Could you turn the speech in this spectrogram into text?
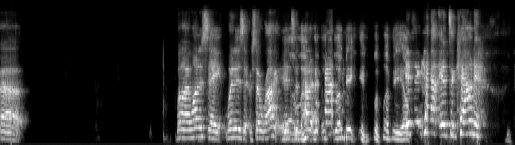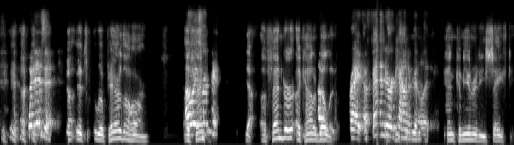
uh, well, I want to say what is it? So rock. It's Yeah, about let, account- let me let me help. it's account. It's accounting. Yeah. What is it? No, it's repair the harm. Oh, it's Offender- repair- yeah, offender accountability right. Offender accountability. and community safety.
